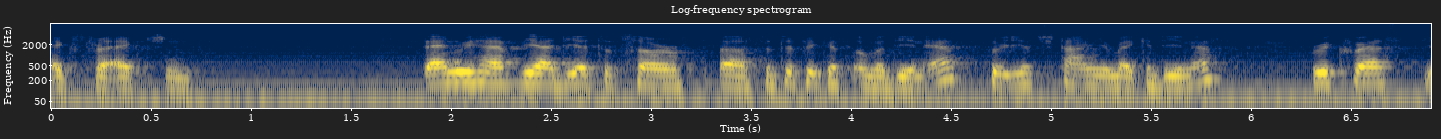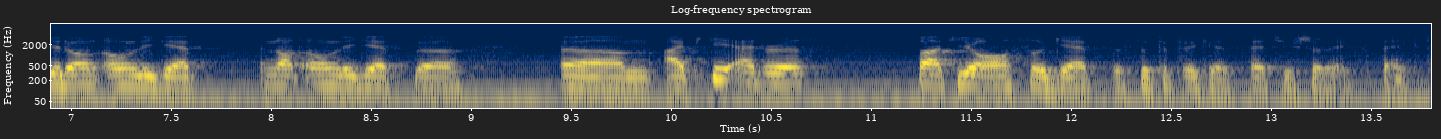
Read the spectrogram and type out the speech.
extra actions. Then we have the idea to serve uh, certificates over DNS. So each time you make a DNS request, you don't only get not only get the um, IP address, but you also get the certificate that you should expect.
